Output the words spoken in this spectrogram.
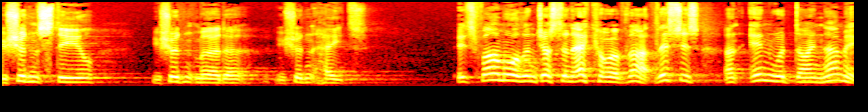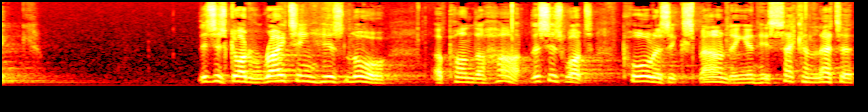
You shouldn't steal, you shouldn't murder, you shouldn't hate. It's far more than just an echo of that. This is an inward dynamic. This is God writing his law upon the heart. This is what Paul is expounding in his second letter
